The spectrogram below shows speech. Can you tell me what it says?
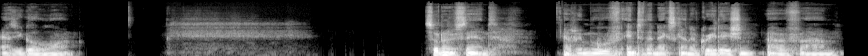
as you go along. So to understand, as we move into the next kind of gradation of um,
